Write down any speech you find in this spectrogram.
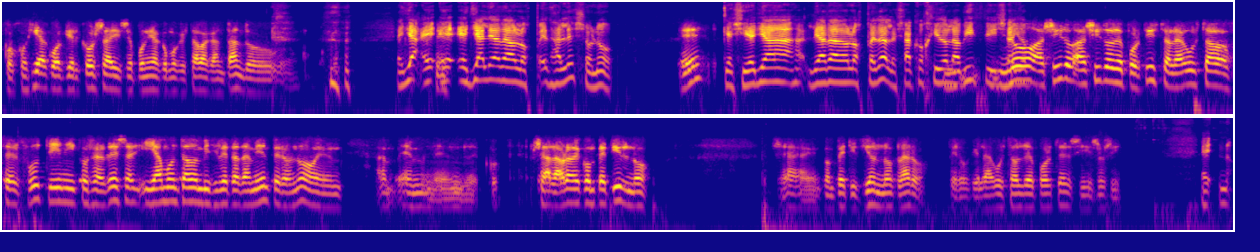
cogía cualquier cosa y se ponía como que estaba cantando ¿Ella, eh, eh, ¿Ella le ha dado los pedales o no? ¿Eh? Que si ella le ha dado los pedales, ha cogido la bici y se ha No, ido- ha sido, ha sido deportista, le ha gustado hacer footing y cosas de esas, y ha montado en bicicleta también, pero no, en, en- en- o sea, a la hora de competir no. O sea, en competición no, claro, pero que le ha gustado el deporte, sí, eso sí. Eh, no,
